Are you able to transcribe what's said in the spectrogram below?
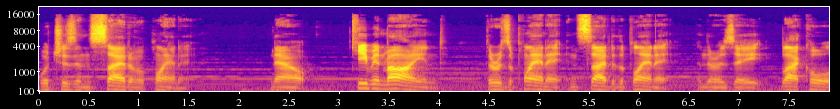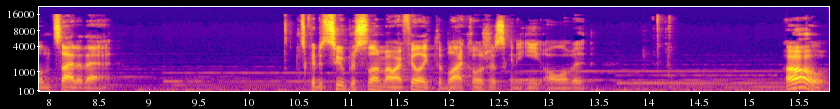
which is inside of a planet. Now, keep in mind, there is a planet inside of the planet, and there is a black hole inside of that. Let's go to super slow-mo. I feel like the black hole is just gonna eat all of it. Oh.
